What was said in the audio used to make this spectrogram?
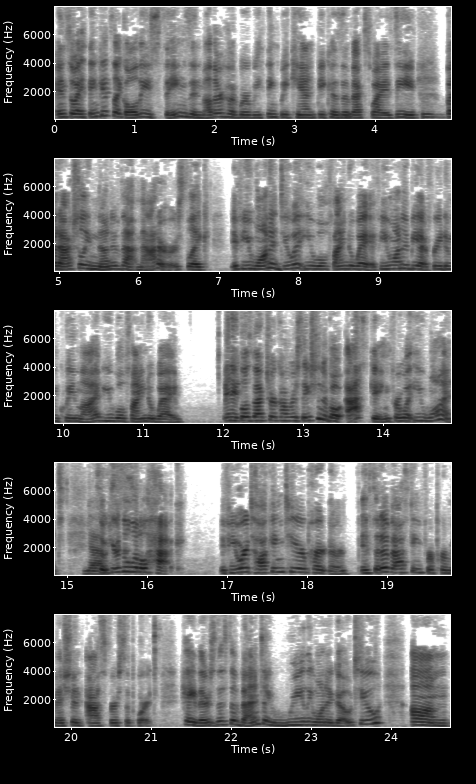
And so i think it's like all these things in motherhood where we think we can't because of mm-hmm. xyz mm-hmm. but actually none of that matters. Like if you want to do it you will find a way. If you want to be at freedom queen live you will find a way. And it goes back to our conversation about asking for what you want. Yes. so here's a little hack. If you are talking to your partner, instead of asking for permission, ask for support. Hey, there's this event I really want to go to. Um,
